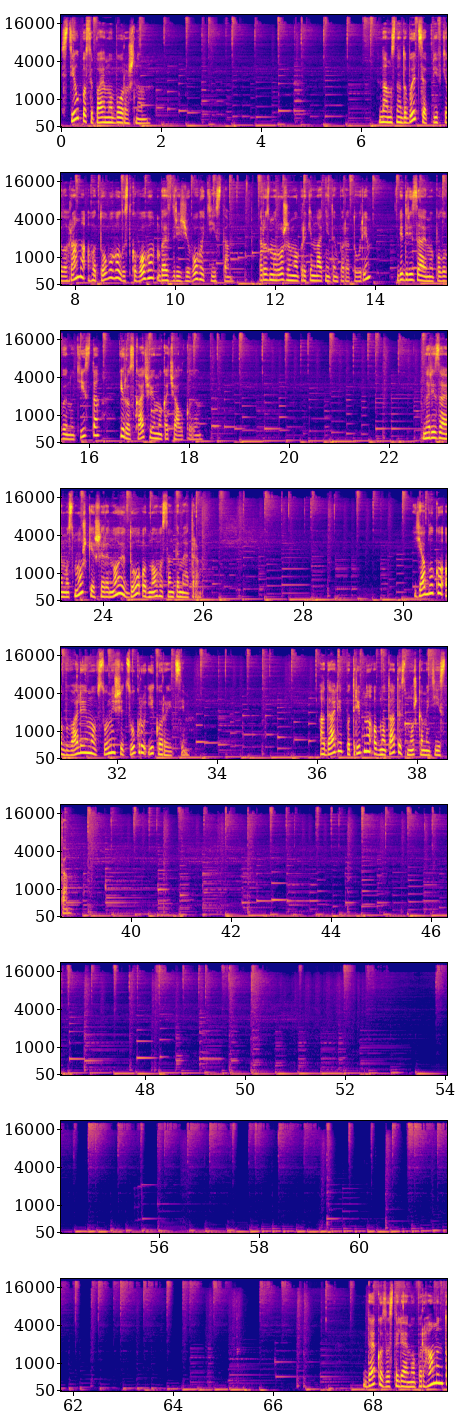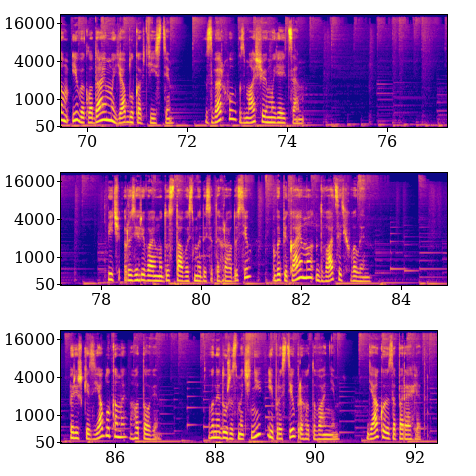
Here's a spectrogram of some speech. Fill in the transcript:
Стіл посипаємо борошном. Нам знадобиться пів кілограма готового листкового бездріжджового тіста. Розморожуємо при кімнатній температурі, відрізаємо половину тіста і розкачуємо качалкою. Нарізаємо смужки шириною до 1 см. Яблуко обвалюємо в суміші цукру і кориці. А далі потрібно обмотати смужками тіста. Деко застеляємо пергаментом і викладаємо яблука в тісті. Зверху змащуємо яйцем. Піч розігріваємо до 180 градусів, випікаємо 20 хвилин. Пиріжки з яблуками готові. Вони дуже смачні і прості в приготуванні. Дякую за перегляд!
